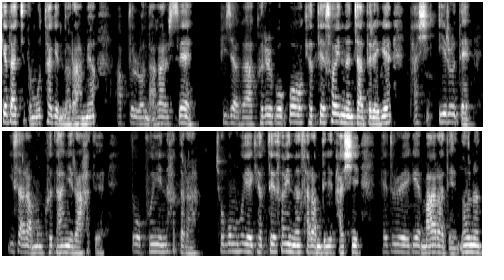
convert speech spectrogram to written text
깨닫지도 못하겠노라 하며 앞들로 나갈새 비자가 그를 보고 곁에 서 있는 자들에게 다시 이르되 이 사람은 그 당이라 하되 또 부인하더라 조금 후에 곁에 서 있는 사람들이 다시 베드로에게 말하되 너는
